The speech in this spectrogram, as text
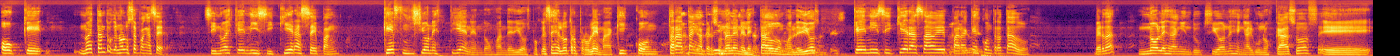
o que no es tanto que no lo sepan hacer, sino es que ni siquiera sepan qué funciones tienen, don Juan de Dios, porque ese es el otro problema. Aquí contratan a personal en el Estado, don Juan de Dios, que ni siquiera sabe para qué es contratado, ¿verdad? No les dan inducciones en algunos casos eh,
